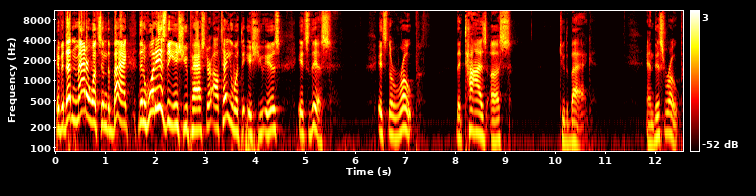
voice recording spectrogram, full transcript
if it doesn't matter what's in the bag, then what is the issue, Pastor? I'll tell you what the issue is. It's this. It's the rope that ties us to the bag. And this rope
